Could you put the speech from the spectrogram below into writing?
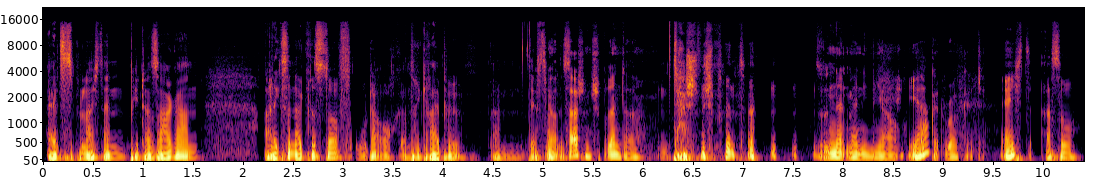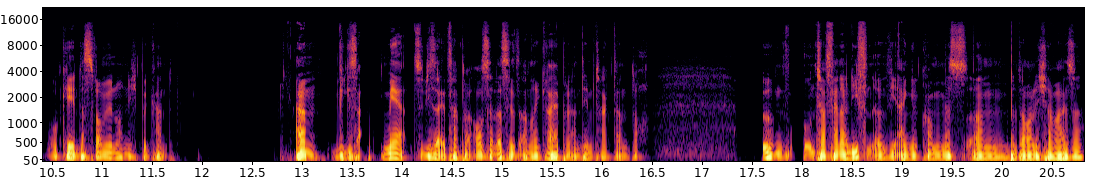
als vielleicht ein Peter Sagan, Alexander Christoph oder auch André Greipel. Ähm, der Fall ja, Taschensprinter. Taschensprinter. so nennt man ihn ja auch. Ja? Rocket Rocket. Echt? Ach so, okay, das war mir noch nicht bekannt. Ähm, wie gesagt, mehr zu dieser Etappe, außer dass jetzt André Greipel an dem Tag dann doch irgendwo unter ferner Liefen irgendwie eingekommen ist, ähm, bedauerlicherweise.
